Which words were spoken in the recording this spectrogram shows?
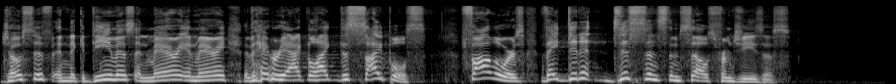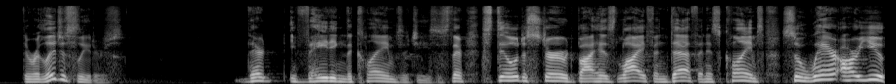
Joseph and Nicodemus and Mary and Mary, they react like disciples, followers. They didn't distance themselves from Jesus the religious leaders, they're evading the claims of Jesus. They're still disturbed by his life and death and his claims. So, where are you?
